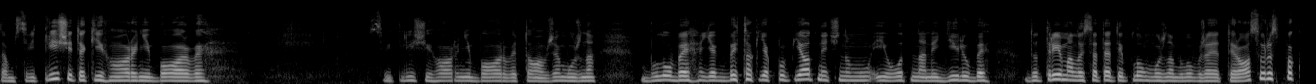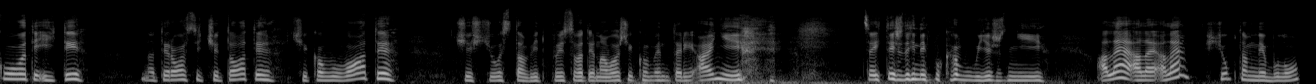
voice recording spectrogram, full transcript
Там світліші такі гарні барви. Світліші гарні барви, та вже можна було би, якби так, як по п'ятничному, і от на неділю би дотрималося те тепло, можна було б вже терасу розпаковувати і йти на терасі читати, чи кавувати, чи щось там відписувати на ваші коментарі. А ні, цей тиждень не покавуєш, ні. Але, але, але, що б там не було,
